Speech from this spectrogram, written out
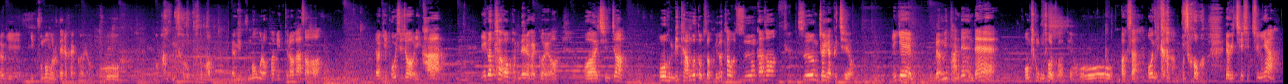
여기 이 구멍으로 내려갈 거예요. 오, 어, 무서워, 무서워. 여기 구멍으로 허팝이 들어가서 여기 보이시죠? 이 간. 이거 타고 허팝이 내려갈 거예요. 와, 진짜. 오, 밑에 아무것도 없어. 이거 타고 쓱 가서 쓱 저기가 끝이에요. 이게 몇 미터 안 되는데 엄청 무서울 것 같아요. 오, 막상 오니까 무서워. 여기 70층이야.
